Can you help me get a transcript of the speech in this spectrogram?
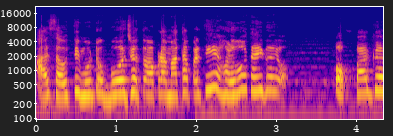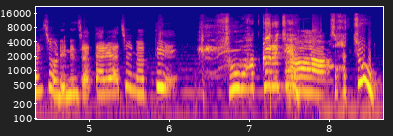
આ સૌથી મોટો બોજ હતો આપણા માથા પરથી. હળવો થઈ ગયો. પપ્પા ઘર છોડીને જતા રહ્યા છે નથી. શું વાત કરે છે. સાચું?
